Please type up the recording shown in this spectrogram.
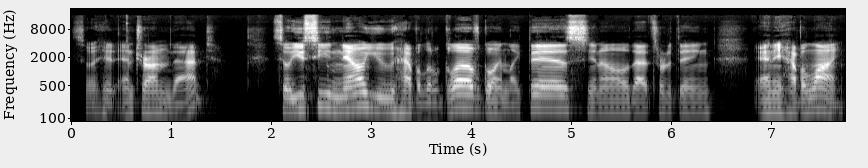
So hit enter on that. So you see now you have a little glove going like this, you know, that sort of thing, and you have a line.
